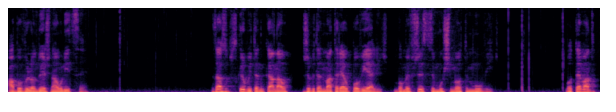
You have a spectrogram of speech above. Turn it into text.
albo wylądujesz na ulicy. Zasubskrybuj ten kanał, żeby ten materiał powielić, bo my wszyscy musimy o tym mówić. Bo temat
